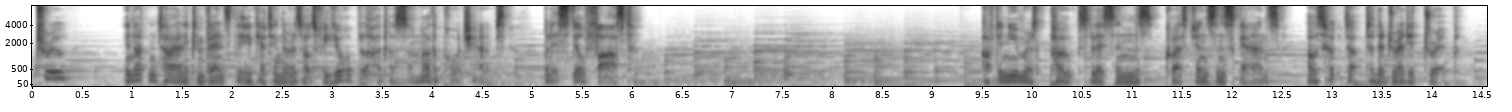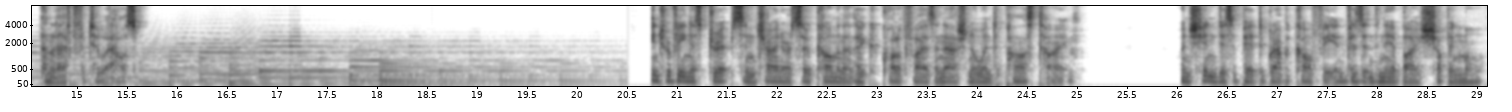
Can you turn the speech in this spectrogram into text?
True, you're not entirely convinced that you're getting the results for your blood or some other poor chaps, but it's still fast. After numerous pokes, listens, questions, and scans, I was hooked up to the dreaded drip and left for two hours. Intravenous drips in China are so common that they could qualify as a national winter pastime. When Shin disappeared to grab a coffee and visit the nearby shopping mall,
